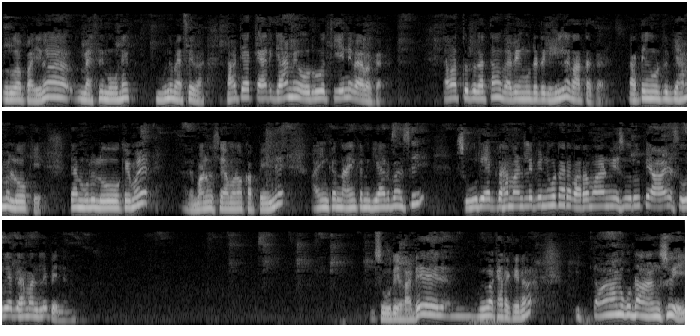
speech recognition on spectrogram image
උරුවක් පදිනවා මැස්සේ මූණේ මූණ මැස්සේ ගන්න. තව ටිකක් ඈට ගියාම මේ උරුව තියෙන්නේ වැවක. තවත් උඩට ගත්තාම වැවෙන් උඩට ගිහිල්ලා රටක. රටෙන් උඩට ගියාම ලෝකේ. දැන් මුළු ලෝකෙම අර මනුස්සයා මොනවක් අපේන්නේ අයින් කරන අයින් කරන ගියාට පස්සේ සූර්යග්‍රහ මණ්ඩලෙ පෙන්නකොට අර පරමාණුයේ ස්වරූපේ ආය සූර්යග්‍රහ මණ්ඩලෙ පෙන්වනවා. සූර්ය වැඩේ මෙව කරකිනවා. ඊටාම කුඩා අංශුවේ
